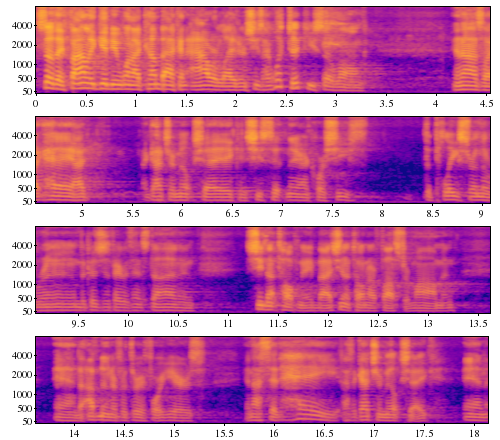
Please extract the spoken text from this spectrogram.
So they finally give me one. I come back an hour later and she's like, what took you so long? And I was like, hey, I, I got your milkshake. And she's sitting there. Of course, she's, the police are in the room because of everything that's done. And she's not talking to anybody. She's not talking to our foster mom. And, and I've known her for three or four years. And I said, hey, I said, got your milkshake. And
